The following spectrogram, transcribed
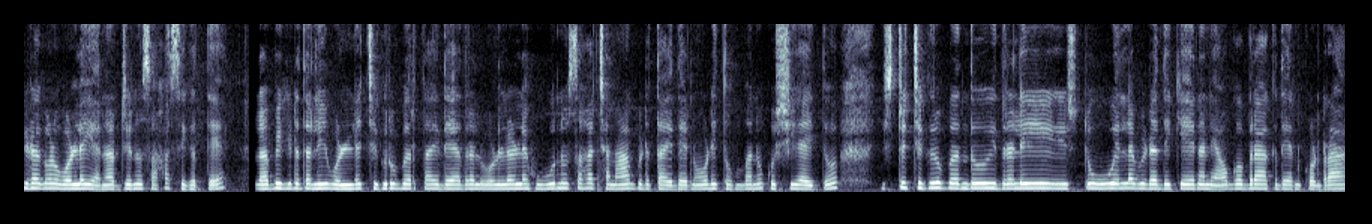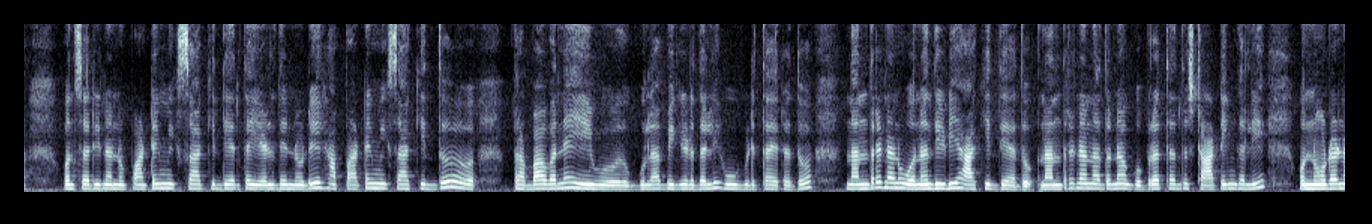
ಗಿಡಗಳು ಒಳ್ಳೆಯ ಎನರ್ಜಿನೂ ಸಹ ಸಿಗುತ್ತೆ. ಗುಲಾಬಿ ಗಿಡದಲ್ಲಿ ಒಳ್ಳೆ ಚಿಗುರು ಬರ್ತಾ ಇದೆ. ಅದರಲ್ಲಿ ಒಳ್ಳೊಳ್ಳೆ ಹೂವು ಸಹ ಚೆನ್ನಾಗಿ ಬಿಡ್ತಾ ಇದೆ. ನೋಡಿ ತುಂಬಾ ಖುಷಿ ಆಯಿತು. ಇಷ್ಟು ಚಿಗುರು ಬಂದು ಇದರಲ್ಲಿ ಇಷ್ಟು ಹೂವೆಲ್ಲ ಬಿಡೋದಕ್ಕೆ ನಾನು ಯಾವ ಗೊಬ್ಬರ ಹಾಕಿದೆ ಅಂದ್ಕೊಂಡ್ರಾ ಒಂದು ನಾನು ಪಾಟಿಂಗ್ ಮಿಕ್ಸ್ ಹಾಕಿದ್ದೆ ಅಂತ ಹೇಳ್ದೆ ನೋಡಿ. ಆ ಪಾಟಿಂಗ್ ಮಿಕ್ಸ್ ಹಾಕಿದ್ದು ಪ್ರಭಾವನೇ ಈ ಗುಲಾಬಿ ಗಿಡದಲ್ಲಿ ಹೂ ಬಿಡ್ತಾ ಇರೋದು. ನಂದರೆ ನಾನು ಒಂದೊಂದು ಇಡಿ ಹಾಕಿದ್ದೆ ಅದು. ನಂದರೆ ನಾನು ಅದನ್ನು ಗೊಬ್ಬರ ತಂದು ಸ್ಟಾರ್ಟಿಂಗಲ್ಲಿ ಒಂದು ನೋಡೋಣ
